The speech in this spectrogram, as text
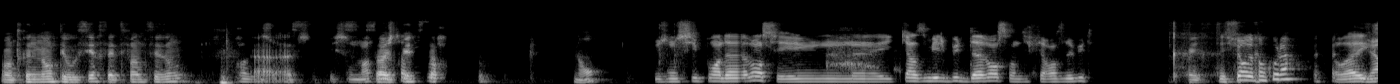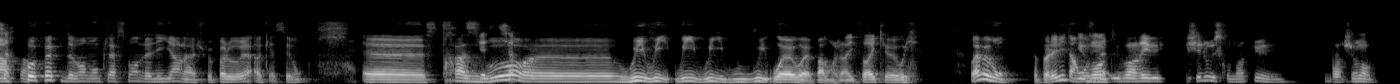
entre Nantes et Auxerre cette fin de saison. Oh, ils sont- Euh, Ils sont Strasbourg. Non. Ils ont 6 points d'avance et une, euh, 15 000 buts d'avance en différence de but. T'es sûr de ton coup là Ouais, J'ai un pop-up devant mon classement de la Ligue 1 là, je peux pas l'ouvrir. Ok, c'est bon. Euh, Strasbourg, euh, oui, oui, oui, oui, oui, oui, ouais, ouais, pardon, genre, il faudrait que oui. Ouais, mais bon, ça peut aller vite. Hein, Ils 11 vont, ils vont arriver chez nous, ils seront maintenus. Largement.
